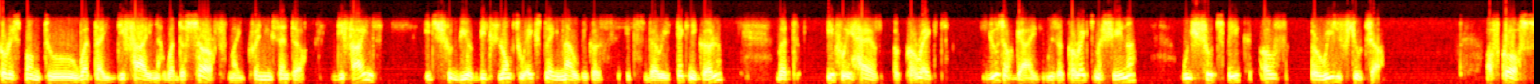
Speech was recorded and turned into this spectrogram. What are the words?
correspond to what I define, what the CEURF, my training center, defines. It should be a bit long to explain now because it's very technical. But if we have a correct user guide with a correct machine, we should speak of a real future. Of course,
